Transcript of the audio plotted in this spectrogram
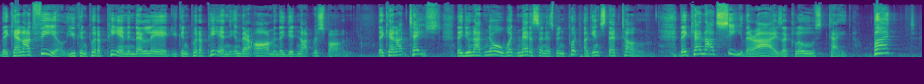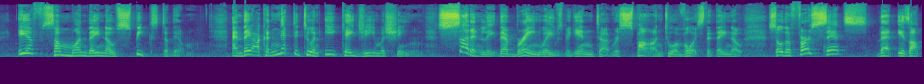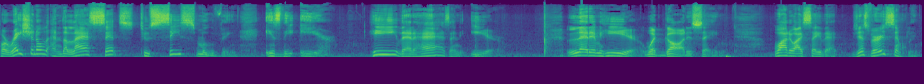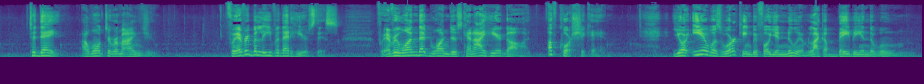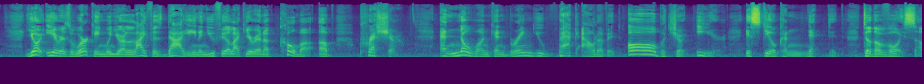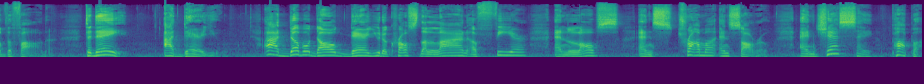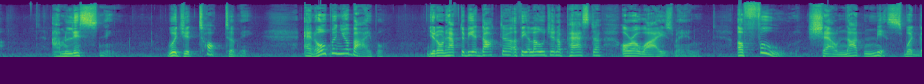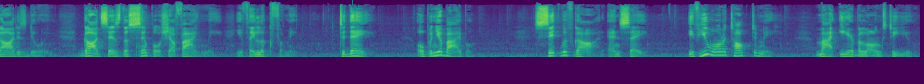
they cannot feel? You can put a pin in their leg, you can put a pin in their arm, and they did not respond. They cannot taste. They do not know what medicine has been put against their tongue. They cannot see. Their eyes are closed tight. But if someone they know speaks to them, and they are connected to an EKG machine, suddenly their brain waves begin to respond to a voice that they know. So the first sense that is operational and the last sense to cease moving is the ear. He that has an ear. Let him hear what God is saying. Why do I say that? Just very simply, today I want to remind you for every believer that hears this, for everyone that wonders, can I hear God? Of course you can. Your ear was working before you knew Him, like a baby in the womb. Your ear is working when your life is dying and you feel like you're in a coma of pressure and no one can bring you back out of it. Oh, but your ear is still connected to the voice of the Father. Today, I dare you. I double dog dare you to cross the line of fear and loss and trauma and sorrow and just say, Papa, I'm listening. Would you talk to me? And open your Bible. You don't have to be a doctor, a theologian, a pastor, or a wise man. A fool shall not miss what God is doing. God says, The simple shall find me if they look for me. Today, open your Bible, sit with God, and say, If you want to talk to me, my ear belongs to you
